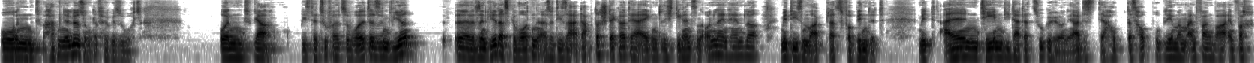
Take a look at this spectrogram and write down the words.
und haben eine Lösung dafür gesucht. Und ja, wie es der Zufall so wollte, sind wir äh, sind wir das geworden, also dieser Adapterstecker, der eigentlich die ganzen Online-Händler mit diesem Marktplatz verbindet, mit allen Themen, die da dazugehören. Ja, das, der Haupt, das Hauptproblem am Anfang war einfach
